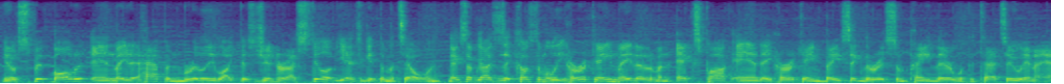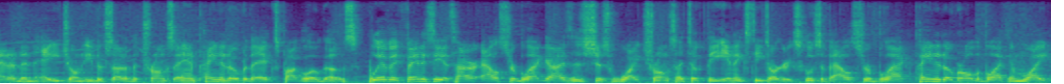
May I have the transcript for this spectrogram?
you know, spitballed it and made it happen. Really like this Jinder. I still have yet to get the Mattel one. Next up, guys, is a custom Elite Hurricane made out of an X-Pac and a Hurricane Basic. There is some paint there with the tattoo, and I added an H on either side of the trunks and painted over the X-Pac logos. We have a Fantasy Attire Aleister Black, guys. It's just white trunks. I took the NXT Target exclusive Aleister Black, painted over all the black and white,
